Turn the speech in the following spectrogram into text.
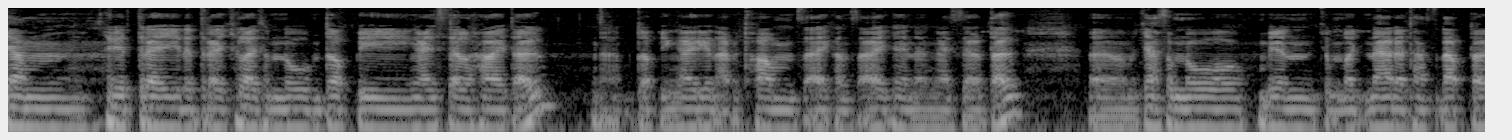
ចាំរាត្រីរាត្រីឆ្លើយសំណួរបន្ទាប់ពីថ្ងៃសិលហើយទៅ បន្ទាប់ពីថ្ងៃរៀនអភិធម្មស្អែកខាងស្អែកហើយនៅថ្ងៃសិលទៅម្ចាស់សំណួរមានចំណុចណាដែលថាស្ដាប់ទៅ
